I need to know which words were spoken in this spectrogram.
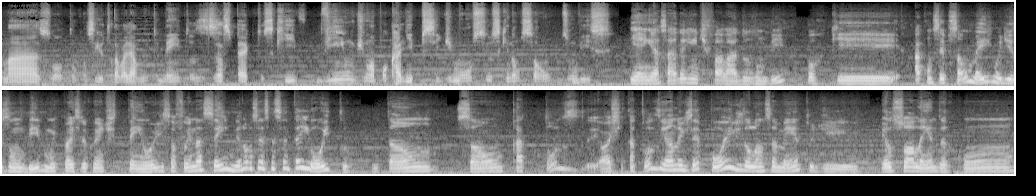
mas o autor conseguiu trabalhar muito bem todos esses aspectos que vinham de um apocalipse de monstros que não são zumbis. E é engraçado a gente falar do zumbi, porque a concepção mesmo de zumbi, muito parecida com o que a gente tem hoje, só foi nascer em 1968. Então, são 14, eu acho que 14 anos depois do lançamento de Eu Sou a Lenda com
